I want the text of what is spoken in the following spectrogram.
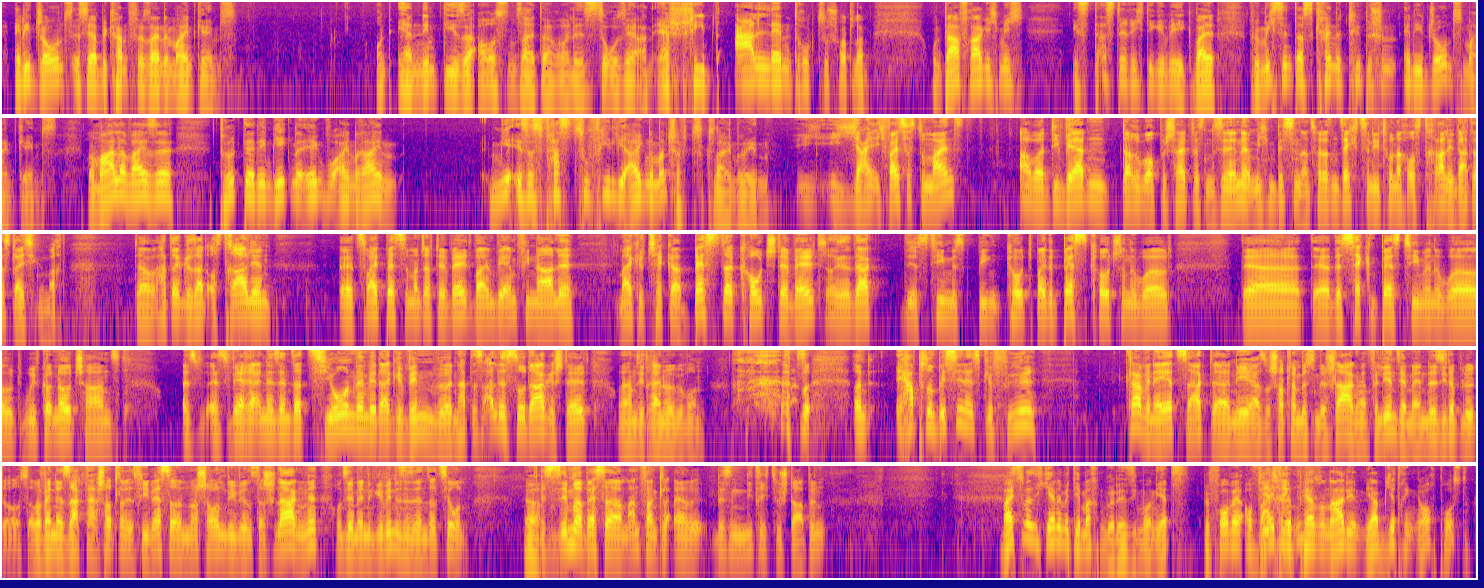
Eddie Jones ist ja bekannt für seine Mindgames. Und er nimmt diese Außenseiterrolle so sehr an. Er schiebt allen Druck zu Schottland. Und da frage ich mich, ist das der richtige Weg? Weil für mich sind das keine typischen Eddie Jones Mindgames. Normalerweise drückt er dem Gegner irgendwo einen rein. Mir ist es fast zu viel, die eigene Mannschaft zu kleinreden. Ja, ich weiß, was du meinst, aber die werden darüber auch Bescheid wissen. Das erinnert mich ein bisschen an 2016 die Tour nach Australien. Da hat er das gleiche gemacht. Da hat er gesagt, Australien, äh, zweitbeste Mannschaft der Welt, war im WM-Finale. Michael Checker, bester Coach der Welt. Er hat gesagt, this team is being coached by the best coach in the world. They're, they're the second best team in the world. We've got no chance. Es, es wäre eine Sensation, wenn wir da gewinnen würden. Hat das alles so dargestellt und dann haben sie 3-0 gewonnen. also, und ich habe so ein bisschen das Gefühl, klar, wenn er jetzt sagt, äh, nee, also Schottland müssen wir schlagen, dann verlieren sie am Ende, sieht er blöd aus. Aber wenn er sagt, ah, Schottland ist viel besser und mal schauen, wie wir uns da schlagen, ne? und sie am Ende gewinnen, ist eine Sensation. Ja. Es ist immer besser, am Anfang äh, ein bisschen niedrig zu stapeln. Weißt du, was ich gerne mit dir machen würde, Simon, jetzt? Bevor wir auf Bier weitere trinken? Personalien, ja, Bier trinken auch, Prost,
